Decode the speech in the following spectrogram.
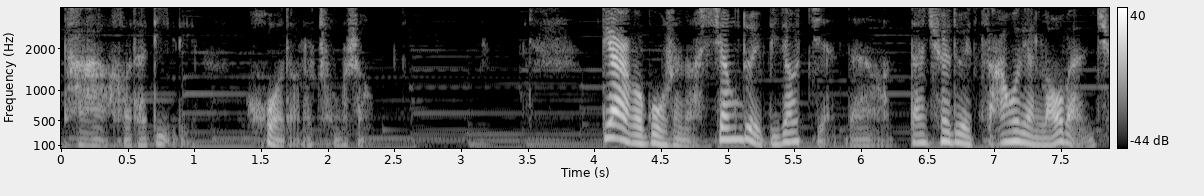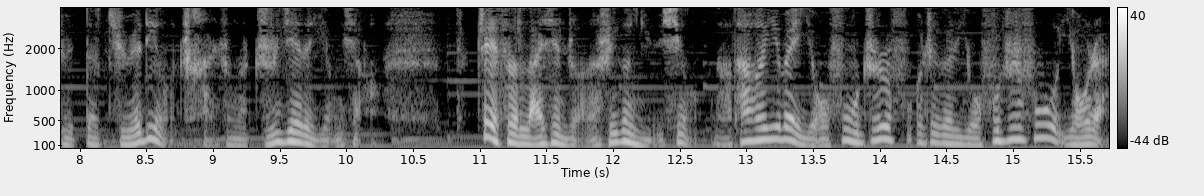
他和他弟弟获得了重生。第二个故事呢，相对比较简单啊，但却对杂货店老板去的决定产生了直接的影响。这次来信者呢是一个女性，那她和一位有妇之夫，这个有妇之夫有染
